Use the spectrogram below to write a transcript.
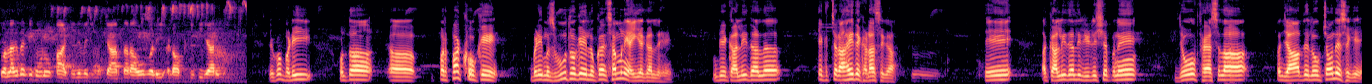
ਤੁਹਾਨੂੰ ਲੱਗਦਾ ਕਿ ਹੁਣ ਉਹ ਪਾਰਟੀ ਦੇ ਵਿੱਚ ਵਿਚਾਰਧਾਰਾ ਉਹ ਵਾਲੀ ਅਡਾਪਟ ਕੀਤੀ ਜਾ ਰਹੀ ਹੈ? ਦੇਖੋ, ਬੜੀ ਹੁਣ ਤਾਂ ਪਰਪੱਖ ਹੋ ਕੇ, ਬੜੀ ਮਜ਼ਬੂਤ ਹੋ ਕੇ ਲੋਕਾਂ ਦੇ ਸਾਹਮਣੇ ਆਈ ਹੈ ਗੱਲ ਇਹ, ਵੀ ਅਕਾਲੀ ਦਲ ਇੱਕ ਚਰਾਹੇ ਤੇ ਖੜਾ ਸੀਗਾ। ਤੇ ਅਕਾਲੀ ਦਲ ਦੀ ਲੀਡਰਸ਼ਿਪ ਨੇ ਜੋ ਫੈਸਲਾ ਪੰਜਾਬ ਦੇ ਲੋਕ ਚਾਹੁੰਦੇ ਸੀਗੇ,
